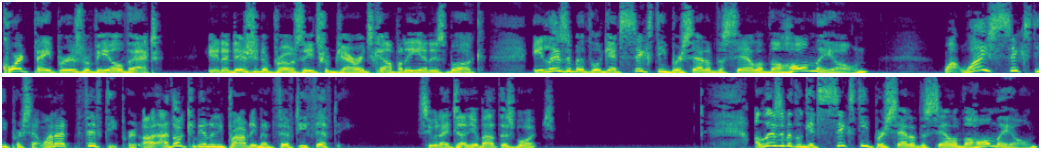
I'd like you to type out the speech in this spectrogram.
Court papers reveal that, in addition to proceeds from Jared's company and his book, Elizabeth will get 60% of the sale of the home they own. Why, why 60%? Why not 50%? I, I thought community property meant 50-50. See what I tell you about this, boys? Elizabeth will get 60% of the sale of the home they own.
